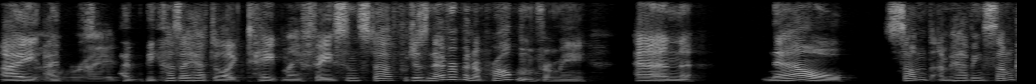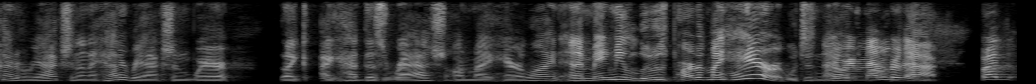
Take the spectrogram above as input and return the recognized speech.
I, I Oh, right. I, because I have to like tape my face and stuff, which has never been a problem for me. And now some I'm having some kind of reaction, and I had a reaction where like I had this rash on my hairline, and it made me lose part of my hair, which is now I remember that. back. By the,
